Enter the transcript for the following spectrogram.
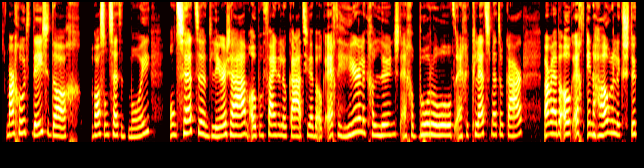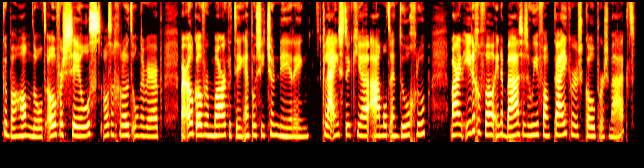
Maar goed, deze dag was ontzettend mooi ontzettend leerzaam. Op een fijne locatie. We hebben ook echt heerlijk geluncht en geborreld en gekletst met elkaar. Maar we hebben ook echt inhoudelijk stukken behandeld. Over sales was een groot onderwerp. Maar ook over marketing en positionering. Klein stukje aanbod en doelgroep. Maar in ieder geval in de basis hoe je van kijkers kopers maakt.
